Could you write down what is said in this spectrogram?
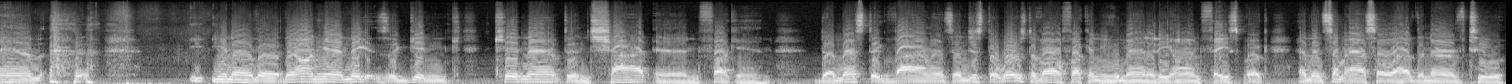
and. you know, the, they're on here, niggas are getting kidnapped and shot and fucking domestic violence and just the worst of all fucking humanity on Facebook. And then some asshole have the nerve to,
